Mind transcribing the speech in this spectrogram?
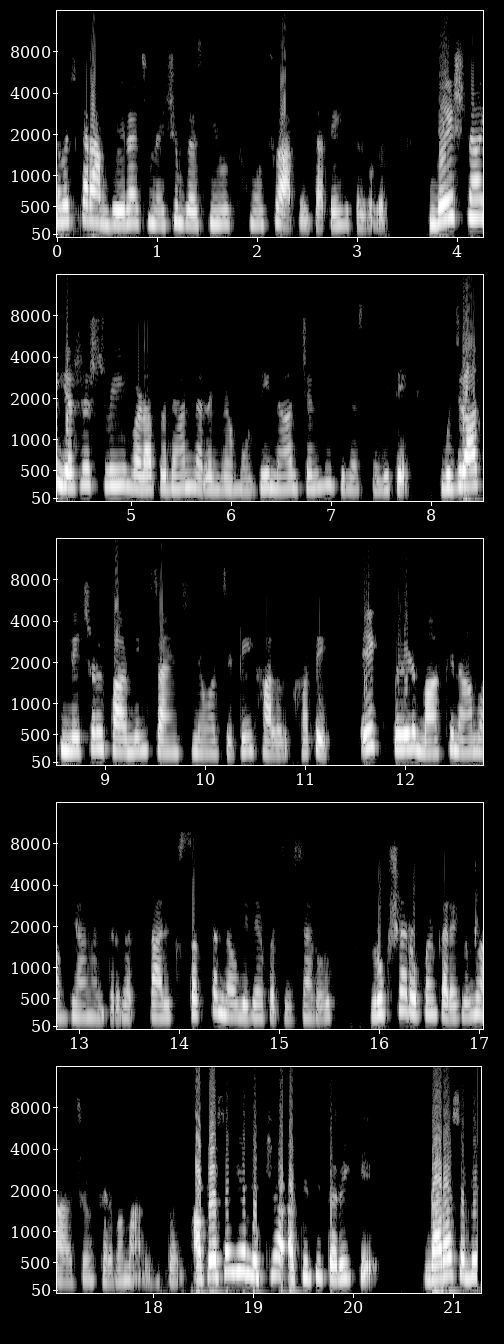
નમસ્કાર આમ જોઈ રહ્યા છો નેશન પ્લસ ન્યૂઝ. હું છું આપની સાથે હેતલ ભગત. દેશના યશસ્વી વડાપ્રધાન નરેન્દ્ર મોદીના જન્મદિવસ નિમિત્તે Gujarat natural farming science university Halol ખાતે એક પેડમાં નામ અભિયાન અંતર્ગત તારીખ સત્તર નવ બે હજાર રોજ વૃક્ષારોપણ કાર્યક્રમનું આયોજન કરવામાં આવ્યું હતું. આ પ્રસંગે મુખ્ય અતિથિ તરીકે ધારાસભ્ય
